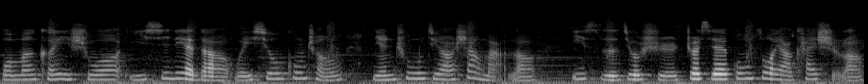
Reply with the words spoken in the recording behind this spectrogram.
我们可以说一系列的维修工程年初就要上马了，意思就是这些工作要开始了。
